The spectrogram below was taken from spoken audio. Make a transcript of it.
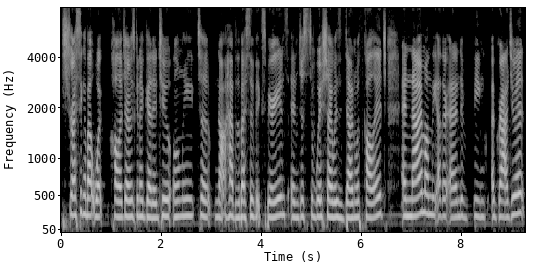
stressing about what college I was going to get into only to not have the best of experience and just to wish I was done with college. And now I'm on the other end of being a graduate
